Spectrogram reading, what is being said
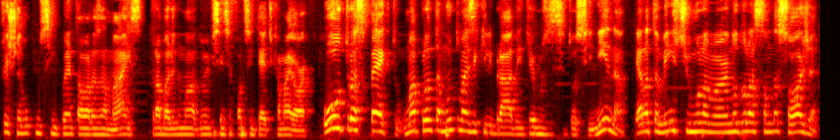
fechando com 50 horas a mais, trabalhando uma, uma eficiência fotossintética maior. Outro aspecto, uma planta muito mais equilibrada em termos de citocinina, ela também estimula a maior nodulação da soja.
